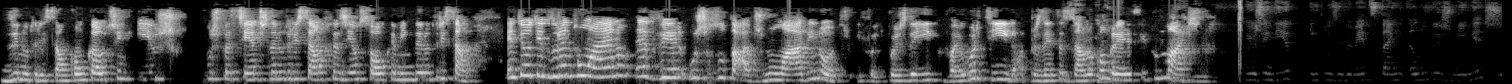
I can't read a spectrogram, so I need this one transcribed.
de nutrição com coaching e os os pacientes da nutrição faziam só o caminho da nutrição. Então eu tive durante um ano a ver os resultados num lado e no outro. E foi depois daí que veio o artigo, a apresentação no congresso e tudo mais. E hoje em dia, inclusivamente, tenho alunas minhas.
